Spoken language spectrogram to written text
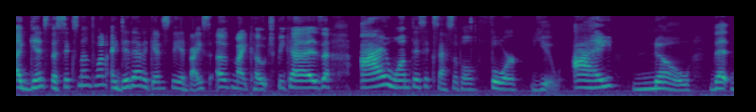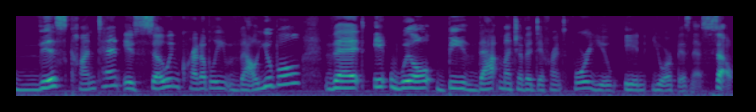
against the 6 month one. I did that against the advice of my coach because I want this accessible for you. I know that this content is so incredibly valuable that it will be that much of a difference for you in your business. So,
